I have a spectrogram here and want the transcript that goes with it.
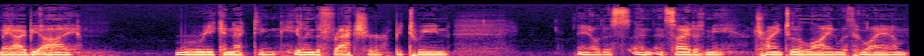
may I be I, reconnecting, healing the fracture between, you know, this inside of me, trying to align with who I am,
